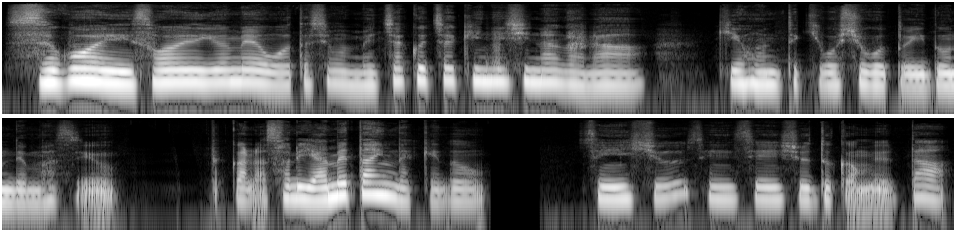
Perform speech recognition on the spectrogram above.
すごいそういう夢を私もめちゃくちゃ気にしながら、基本的お仕事挑んでますよ。だからそれやめたいんだけど、先週先々週とかも言った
